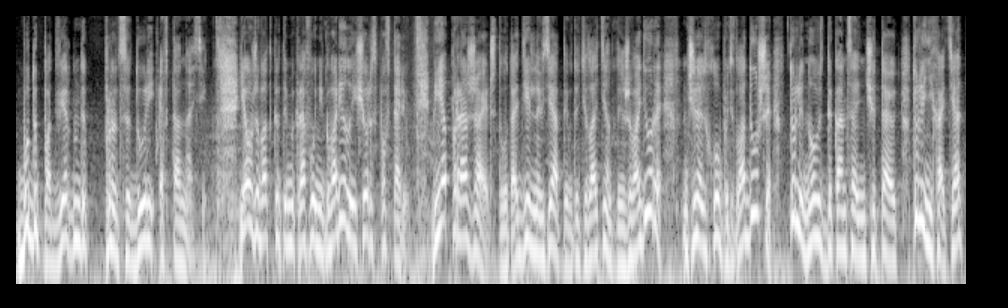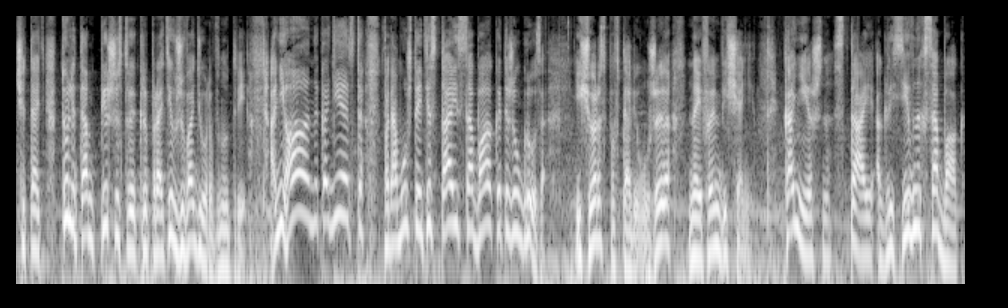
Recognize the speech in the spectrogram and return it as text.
будут подвергнуты процедуре эвтаназии. Я уже в открытом микрофоне говорила, еще раз повторю. Меня поражает, что вот отдельно взятые вот эти латентные живодеры начинают хлопать в ладоши, то ли новость до конца не читают, то ли не хотят читать, то ли там пиршество и корпоратив живодеров внутри. Они, а, наконец-то, потому что эти стаи собак, это же угроза. Еще раз повторю, уже на FM-вещании. Конечно, стаи агрессивных собак,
